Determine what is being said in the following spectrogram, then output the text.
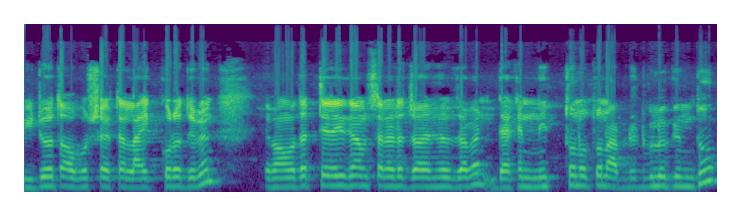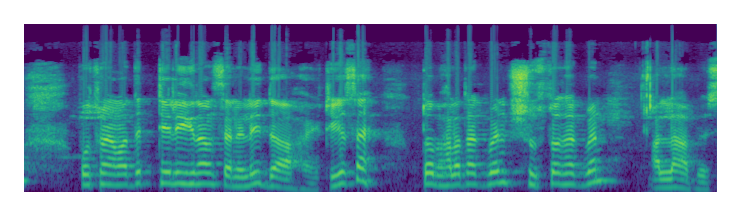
ভিডিওতে অবশ্যই একটা লাইক করে দেবেন, এবং আমাদের টেলিগ্রাম চ্যানেলে জয়েন হয়ে যাবেন। দেখেন, নিত্য নতুন আপডেটগুলো কিন্তু প্রথমে আমাদের টেলিগ্রাম চ্যানেলেই দেওয়া হয়, ঠিক আছে? তো ভালো থাকবেন, সুস্থ থাকবেন, আল্লাহ হাফেজ।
